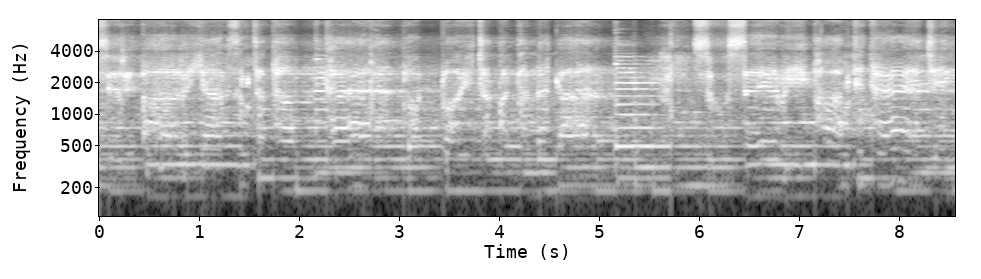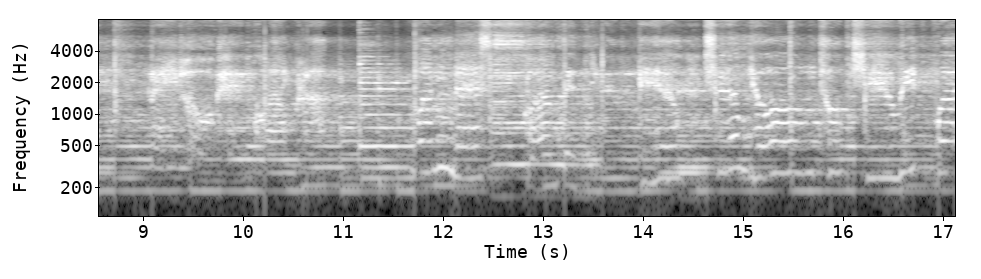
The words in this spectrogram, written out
สิริอารยาสัจธรรม ดปล่อยจากพันธนาการสู่เสรีภาพที่แท้จริง ในโลกแห่งความรักวันเดสความเป็นหนึ่งเดียว เชื่อมโยงทุกชีวิตไว้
